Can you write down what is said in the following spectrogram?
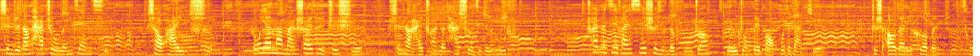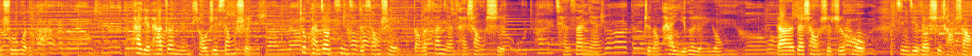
甚至当她皱纹渐起、韶华已逝、容颜慢慢衰退之时，身上还穿着她设计的衣服，穿着纪梵希设计的服装，有一种被保护的感觉。这是奥黛丽·赫本曾说过的话。他给他专门调制香水，这款叫禁忌的香水等了三年才上市，前三年只能他一个人用。然而在上市之后，禁忌在市场上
